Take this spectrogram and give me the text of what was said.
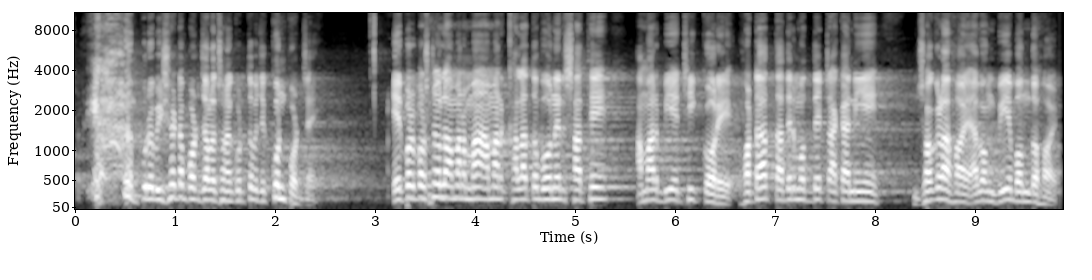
পুরো বিষয়টা পর্যালোচনা করতে হবে যে কোন পর্যায়ে। এরপর প্রশ্ন হলো, আমার মা, আমার খালাতো বোনের সাথে আমার বিয়ে ঠিক করে, হঠাৎ তাদের মধ্যে টাকা নিয়ে ঝগড়া হয় এবং বিয়ে বন্ধ হয়।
